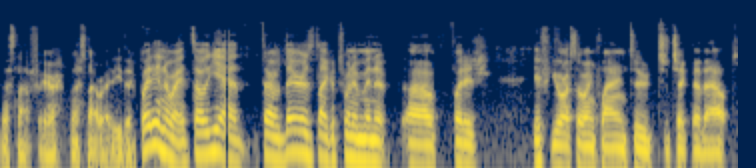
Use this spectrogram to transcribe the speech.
that's not fair. That's not right either. But anyway, so yeah, so there's like a 20 minute uh, footage if you are so inclined to to check that out.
